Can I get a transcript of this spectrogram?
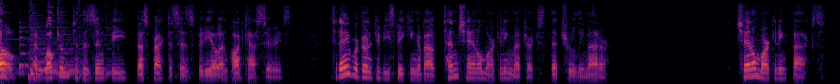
Hello, and welcome to the Zinfi Best Practices video and podcast series. Today we're going to be speaking about 10 channel marketing metrics that truly matter. Channel marketing facts.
